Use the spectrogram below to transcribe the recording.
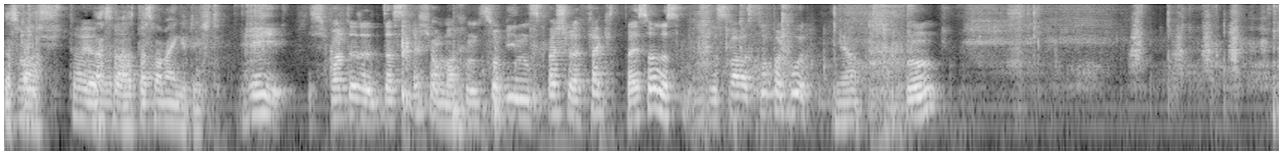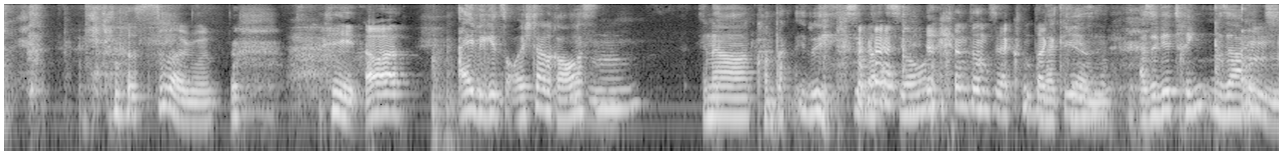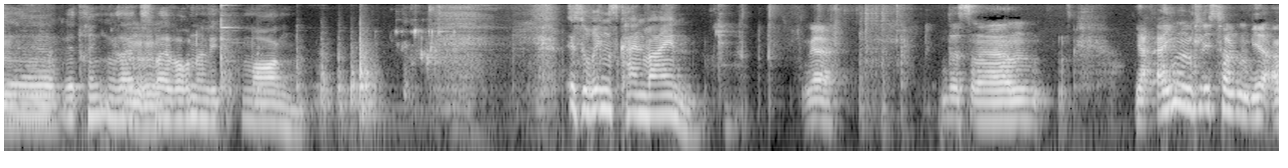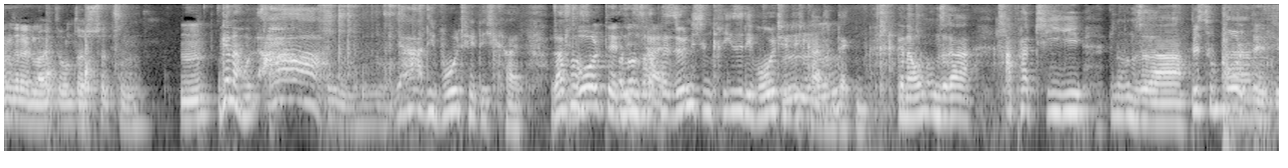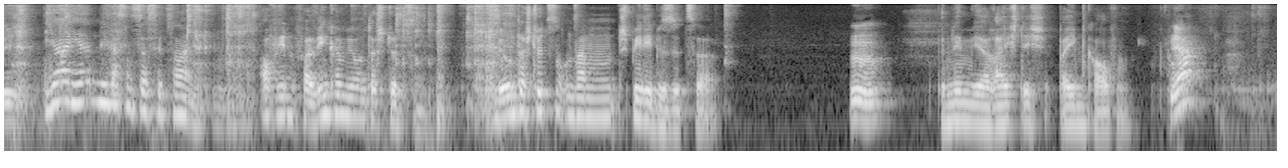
Das war, Steuerberater. das war, das war mein Gedicht. Hey, ich wollte das Echo machen, so wie ein Special Effekt. Weißt du, das, das war super gut. Ja. Hm? Ich finde das super gut. Hey, aber Ey, wie geht's euch da draußen? In der Kontaktisolation? ihr könnt uns ja kontaktieren. Also wir trinken seit, äh, wir trinken seit zwei Wochen irgendwie guten Morgen. Ist übrigens kein Wein. Ja. Das, ähm, ja, eigentlich sollten wir andere Leute unterstützen. Hm? Genau. Ah! Ja, die Wohltätigkeit. Lass uns Wohltätigkeit. in unserer persönlichen Krise die Wohltätigkeit Mhm. entdecken. Genau, in unserer Apathie, in unserer... Bist du wohltätig? Ja, ja, nee, lass uns das jetzt sein. Auf jeden Fall. Wen können wir unterstützen? Wir unterstützen unseren Spedi-Besitzer, Hm. indem wir reichlich bei ihm kaufen. Ja.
